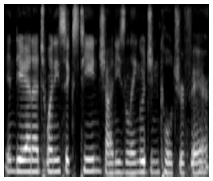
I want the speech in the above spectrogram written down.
in Indiana 2016 Chinese Language and Culture Fair.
